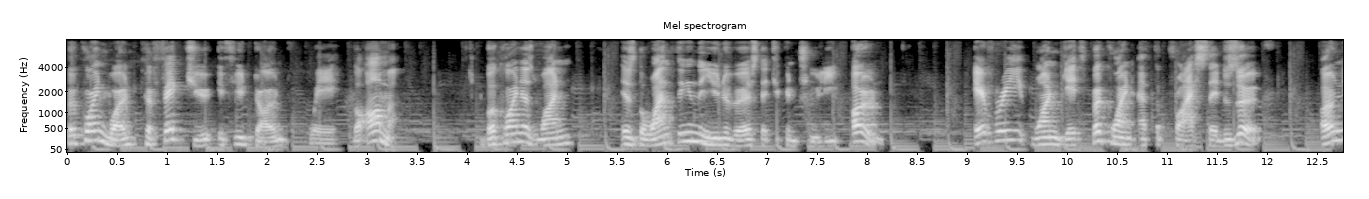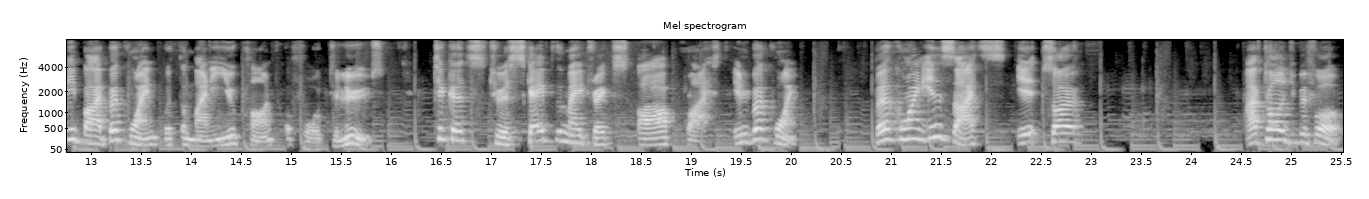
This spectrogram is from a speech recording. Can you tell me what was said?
Bitcoin won't perfect you if you don't wear the armor. Bitcoin is one is the one thing in the universe that you can truly own. Everyone gets Bitcoin at the price they deserve. Only buy Bitcoin with the money you can't afford to lose. Tickets to escape the matrix are priced in Bitcoin. Bitcoin Insights, it, so I've told you before,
